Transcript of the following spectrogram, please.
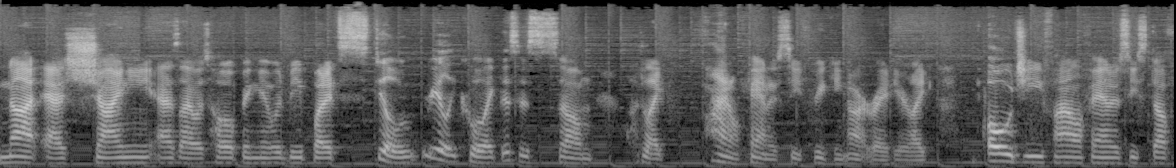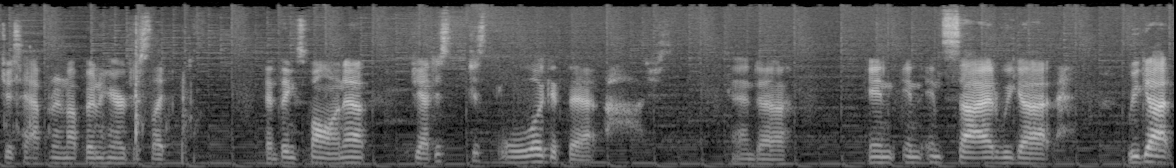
not as shiny as I was hoping it would be, but it's still really cool. Like this is some like Final Fantasy freaking art right here. Like OG Final Fantasy stuff just happening up in here, just like and things falling out. Yeah, just just look at that. Ah, and uh, in in inside we got we got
